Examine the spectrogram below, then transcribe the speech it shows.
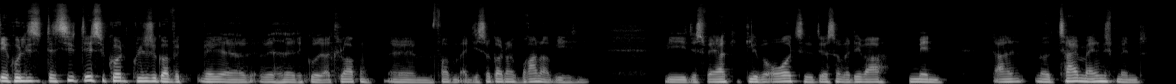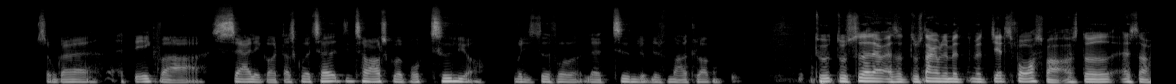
Det, kunne lige, det, det sekund kunne lige så godt hvad, hvad hedder det, gået af klokken øhm, for dem, at de så godt nok brænder, op i vi desværre gik glip af overtid, det er så, hvad det var. Men der er noget time management, som gør, at det ikke var særlig godt. Der skulle være taget, de timeouts skulle have brugt tidligere, hvor de i stedet for at lade tiden løbe lidt for meget klokken. Du, du sidder der, altså du snakker om det med, med Jets forsvar og stået, altså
